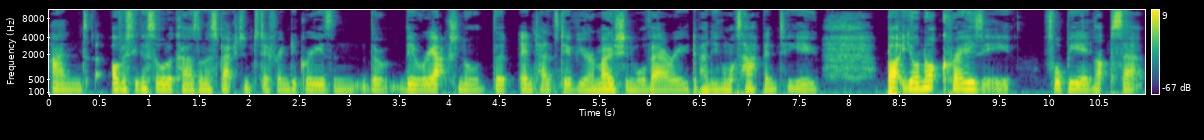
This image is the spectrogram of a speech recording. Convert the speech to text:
And obviously, this all occurs on a spectrum to differing degrees, and the the reaction or the intensity of your emotion will vary depending on what's happened to you. But you're not crazy for being upset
